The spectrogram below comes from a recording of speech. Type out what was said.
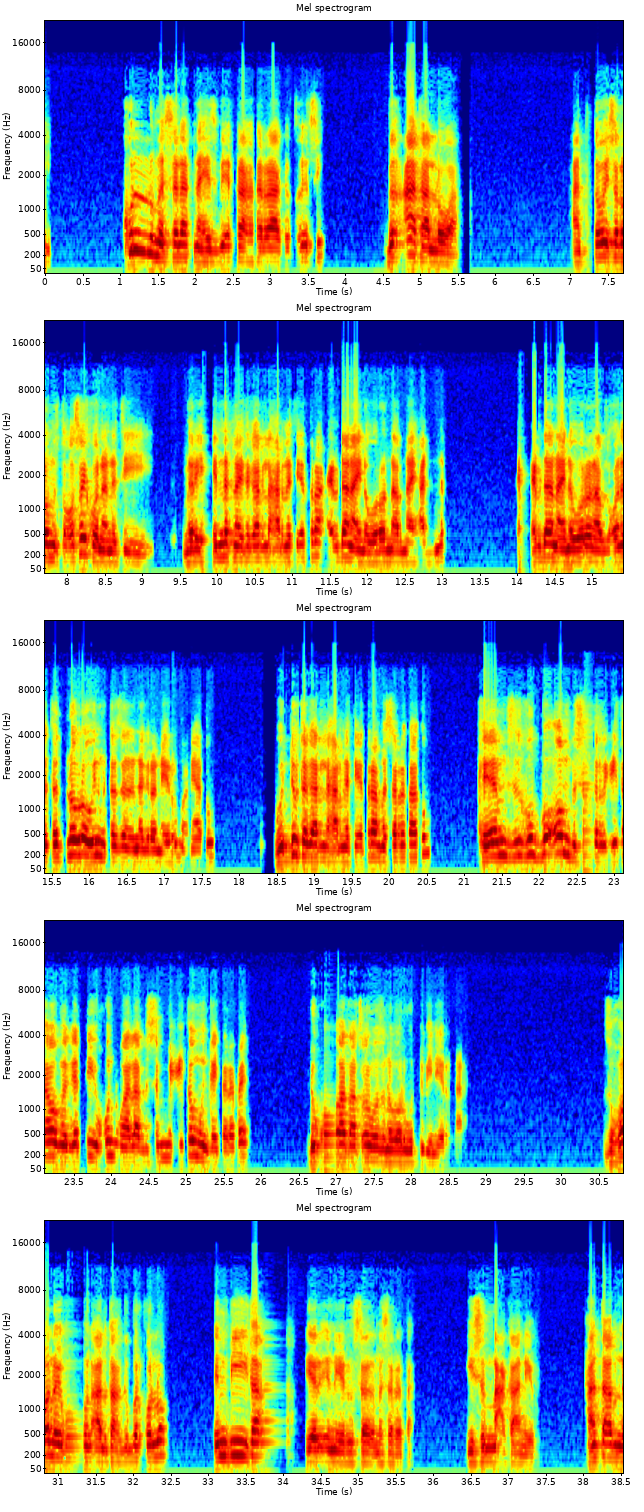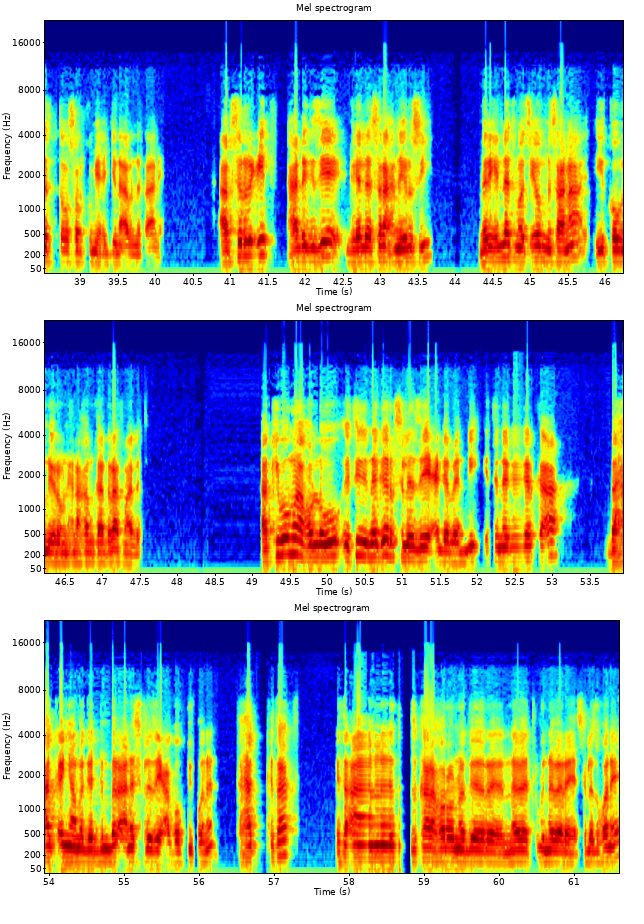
ኩሉ መሰላት ናይ ህዝቢ ኤርትራ ከተረጋግፅ ትኽእል ሲ ብቕዓት ኣለዋ። ሓንቲ ወይ ሰሎም ዝጠቐሶ ኣይኮነን እቲ መሪሕነት ናይ ተጋድሎ ሓርነት ኤርትራ ዕብዳን ኣይነበሮን ናብ ናይ ሓድነት ዕብዳን ኣይነበሮ ናብ ዝኾነ ተድነብሮ እውን ምተነግረ ነይሩ። ምክንያቱ ውድብ ተጋድሎ ሓርነት ኤርትራ መሰረታቱ ከም ዝግብኦም ብስርዒታዊ መገዲ ይኹን ዋላ ብስምዒቶም እውን ከይተረፈ ድቆፃፀርዎ ዝነበሩ ውድብ እዩ ነይርና። ዝኾነ ይኹን ኣሉታ ክግበር ከሎ እምቢታ የርኢ ነይሩ መሰረታ ይስማዕ ከዓ ነይሩ ሓንቲ ኣብነት ተጠቕሰልኩም እየ ሕጂ ንኣብነት ኣነ። ኣብ ስርዒት ሓደ ግዜ ገለ ስራሕ ነይሩ ሲ መሪሕነት መፂኦም ምሳና ይከቡ ነይሮም ንሕና ከም ካድራት ማለት እዩ። ኣኪቦምና ከለዉ እቲ ነገር ስለ ዘይዕገበኒ እቲ ነገር ከዓ ብሓቀኛ መገዲ እምበር ኣነ ስለ ዘይዓገብኩ ይኮነን። ተሓቅታት እቲ ኣነ ዝከራኸሮ ነገር ነጥቢ ነበረ ስለ ዝኾነ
